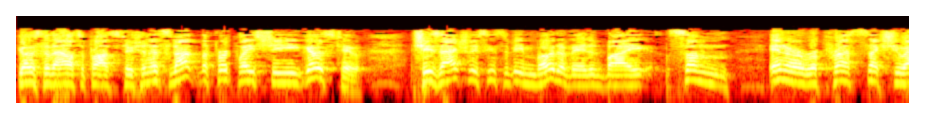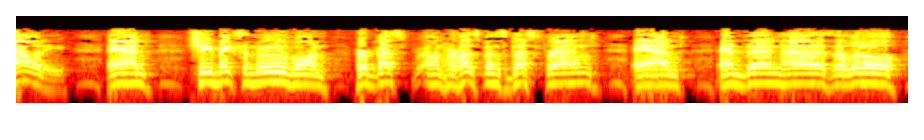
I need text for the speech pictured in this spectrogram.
goes to the house of prostitution. It's not the first place she goes to. She's actually seems to be motivated by some inner repressed sexuality. And she makes a move on her best, on her husband's best friend and, and then has a little uh,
